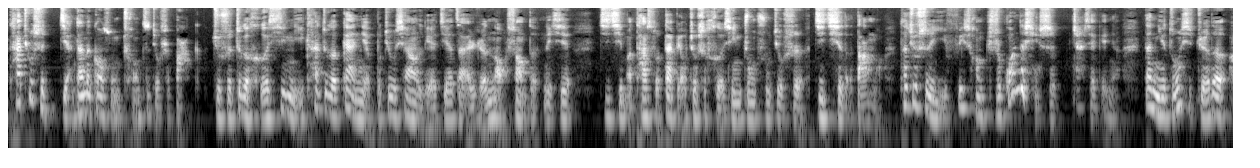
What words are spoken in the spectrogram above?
他就是简单的告诉你虫子就是 bug，就是这个核心，你一看这个概念不就像连接在人脑上的那些机器嘛？它所代表就是核心中枢，就是机器的大脑，它就是以非常直观的形式展现给你。但你总是觉得啊，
